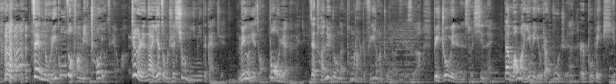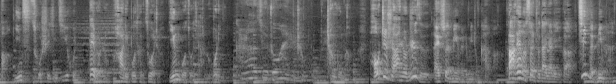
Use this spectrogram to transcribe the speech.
在努力工作方面超有才华。这个人呢，也总是笑眯眯的感觉。没有那种抱怨的感。在团队中呢，通常是非常重要的角色啊，被周围的人所信赖，但往往因为有点物质而不被提拔，因此错失一些机会。代表人物《哈利波特》的作者，英国作家罗琳。可是他最终还是成功。成功了。好，这是按照日子来算命的这么一种看法，大概能算出大家的一个基本命盘。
